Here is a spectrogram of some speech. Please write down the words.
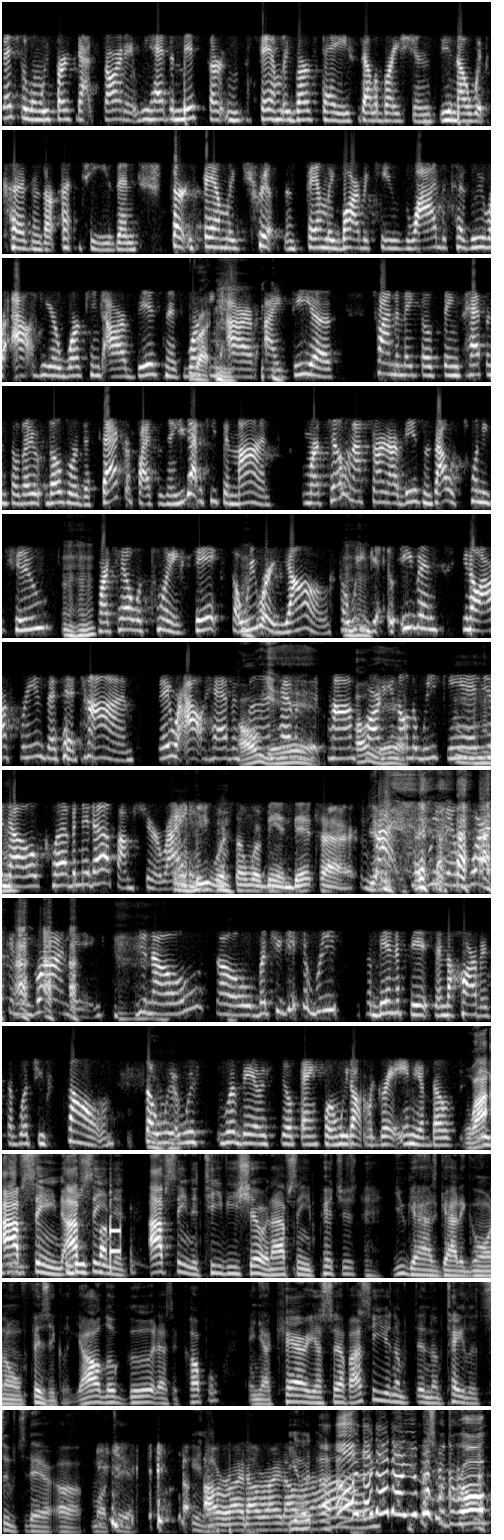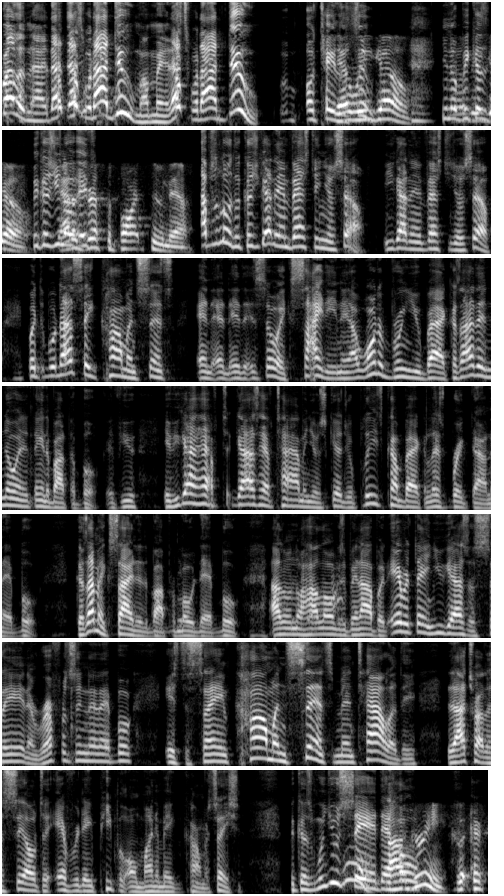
especially when we first got started, we had to miss certain family birthday celebrations, you know, with cousins or aunties and certain family trips and family barbecues. Why? Because we were out here working our business, working Right. our ideas, trying to make those things happen. So they, those were the sacrifices. And you got to keep in mind, Martell and I started our business, I was 22. Mhm. Martell was 26, so we were young. So we get, even you know our friends at that time, they were out having Oh, fun, having a good time, Oh, partying yeah. on the weekend. You Mhm. know, clubbing it up. I'm sure, right? And we were somewhere being dead tired. Yeah. Right, 'cause we've been working and grinding. You know, so but you get to reap the benefits and the harvest of what you've sown. So Mm-hmm. we're we're we're very still thankful, and we don't regret any of those. Well, I- decisions I've seen, I've seen part. the, I've seen the TV show, and I've seen pictures. You guys got it going on physically. Y'all look good as a couple, and y'all carry yourself. I see you in them, in them tailored suits there, uh, Martell. You know, All right, all right, all you know, right. uh, oh no, no, no! You're messing with the wrong brother now. That, that's what I do, my man. That's what I do. Or tailored There we go. You know, There because because you Gotta know it's, dress the part two now. Absolutely, because you got to invest in yourself. You got to invest in yourself. But when I say common sense, and, and, and it's so exciting, and I want to bring you back because I didn't know anything about the book. If you if you guys have guys have time in your schedule, please come back and let's break down that book because I'm excited about promoting that book. I don't know how long it's been out, but everything you guys are saying and referencing in that book is the same common sense mentality that I try to sell to everyday people on Money Making Conversation. Because when you said that I whole, agree. Because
